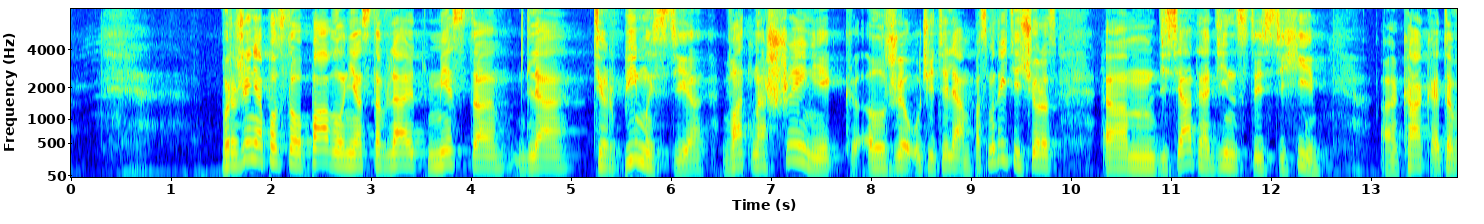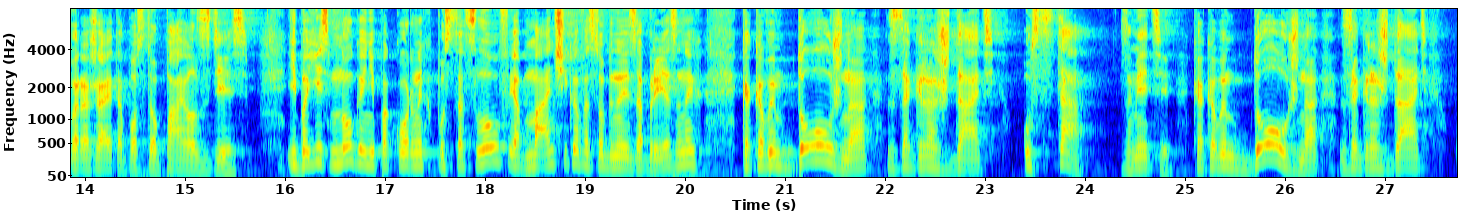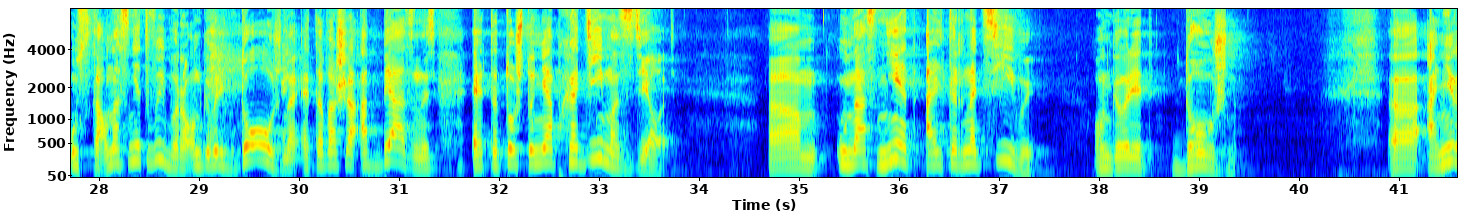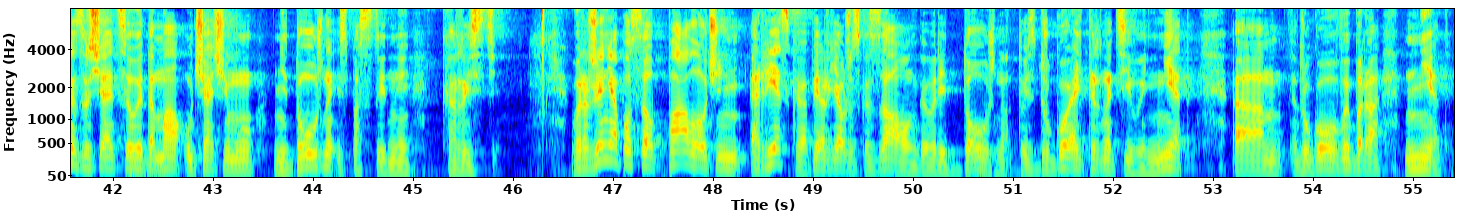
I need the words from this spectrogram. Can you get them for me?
Выражения апостола Павла не оставляют места для терпимости в отношении к лжеучителям. Посмотрите еще раз 10-11 эм, стихи. Э, как это выражает апостол Павел здесь. Ибо есть много непокорных пустослов и обманщиков, особенно из обрезанных, каковым должно заграждать уста. Заметьте, каковым должно заграждать уста. У нас нет выбора. Он говорит, должно, это ваша обязанность, это то, что необходимо сделать. Эм, у нас нет альтернативы. Он говорит, должно. Э, они развращают целые дома, учать ему не должно из постыдной корысти. Выражение апостола Павла очень резко. Во-первых, я уже сказал, он говорит «должно», то есть другой альтернативы нет, эм, другого выбора нет.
